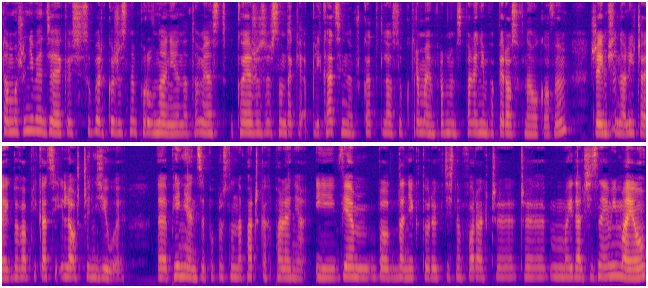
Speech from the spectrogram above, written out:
to może nie będzie jakieś super korzystne porównanie, natomiast kojarzę, że są takie aplikacje na przykład dla osób, które mają problem z paleniem papierosów nałogowym, że im mhm. się nalicza jakby w aplikacji ile oszczędziły e, pieniędzy po prostu na paczkach palenia i wiem, bo dla niektórych gdzieś na forach czy, czy moi dalsi znajomi mają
